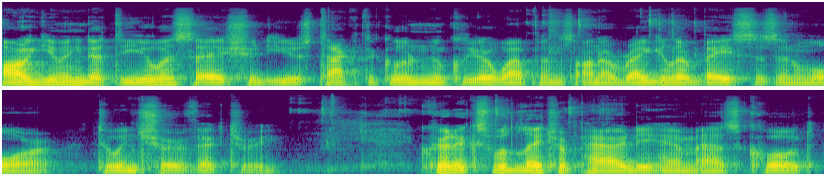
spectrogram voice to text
arguing that the USA should use tactical nuclear weapons on a regular basis in war to ensure victory. Critics would later parody him as, quote,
